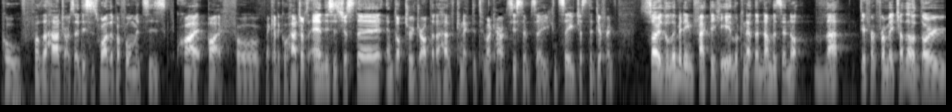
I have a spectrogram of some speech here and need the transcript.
pool for the hard drive. So this is why the performance is quite high for mechanical hard drives. And this is just the M.2 drive that I have connected to my current system. So you can see just the difference. So the limiting factor here, looking at the numbers, they're not that different from each other, though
